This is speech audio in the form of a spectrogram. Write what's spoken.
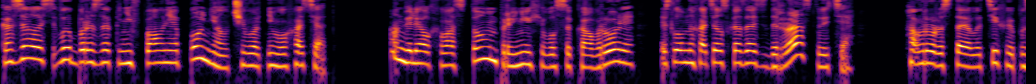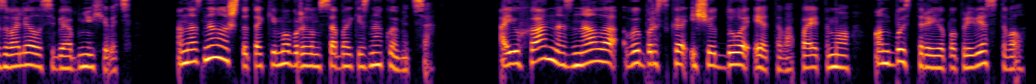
Казалось, Выборзок не вполне понял, чего от него хотят. Он вилял хвостом, принюхивался к Авроре и словно хотел сказать «Здравствуйте!», Аврора стояла тихо и позволяла себе обнюхивать. Она знала, что таким образом собаки знакомятся. А Юханна знала Выборска еще до этого, поэтому он быстро ее поприветствовал,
